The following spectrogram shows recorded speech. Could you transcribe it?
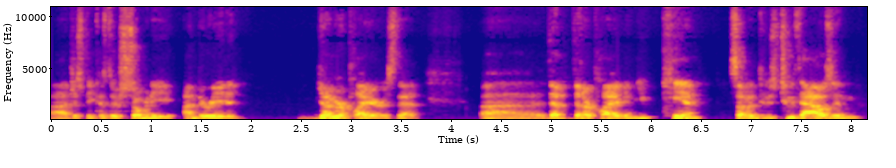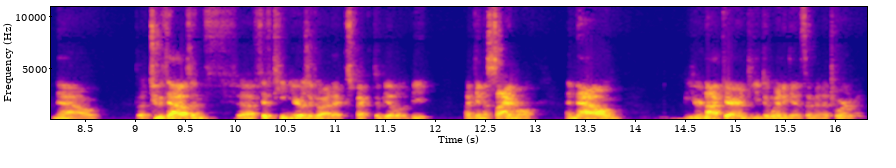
uh, just because there's so many underrated younger players that uh, that that are playing, and you can't someone who's 2,000 now, uh, 2,000 uh, 15 years ago, I'd expect to be able to beat like in a simul, and now you're not guaranteed to win against them in a tournament.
